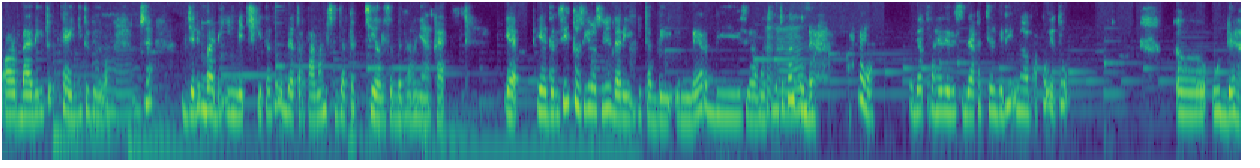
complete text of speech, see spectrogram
our body itu kayak gitu gitu loh. Hmm. maksudnya jadi body image kita tuh udah tertanam sejak kecil sebenarnya kayak ya ya dari situ sih maksudnya dari kita beliin Barbie segala macam mm -hmm. itu kan udah apa ya udah terakhir dari sejak kecil. Jadi menurut aku itu uh, udah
